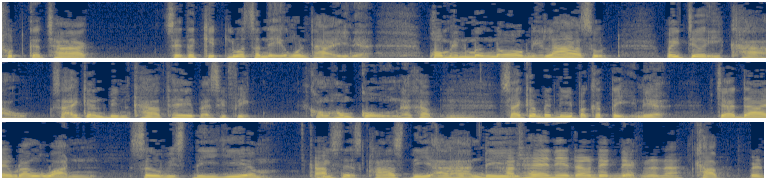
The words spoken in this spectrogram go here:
ฉุดกระชาก เศรษฐกิจลวดเสน่ห์ของคนไทยเนี่ย ผมเห็นเมืองนอกเนี่ยล่าสุด ไปเจออีกข่าว สายการบินคาเท่แปซิฟิกของฮ่องกงนะครับอืมสายการบินนี้ปกติเนี่ยจะได้รางวัลเซอร์วิสดีเยี่ยมครับ business class ดีอาหารดี คาเท่นี่ตั้งเด็ก ๆ แล้วนะครับ เป็น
